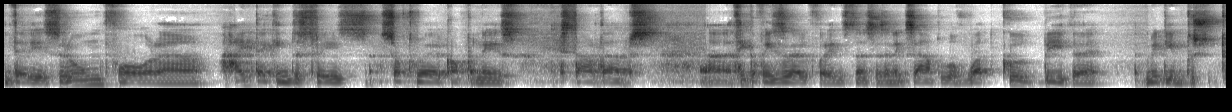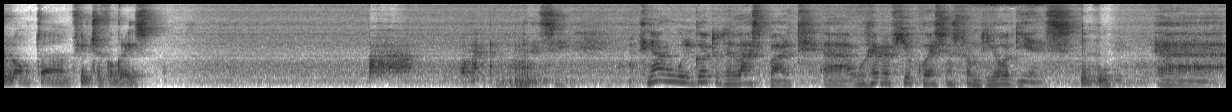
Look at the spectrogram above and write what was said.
there is room for uh, high tech industries, software companies, startups. Uh, think of Israel, for instance, as an example of what could be the medium to, to long term future for Greece. I see. Now we'll go to the last part. Uh, we have a few questions from the audience. Mm-hmm. Uh,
